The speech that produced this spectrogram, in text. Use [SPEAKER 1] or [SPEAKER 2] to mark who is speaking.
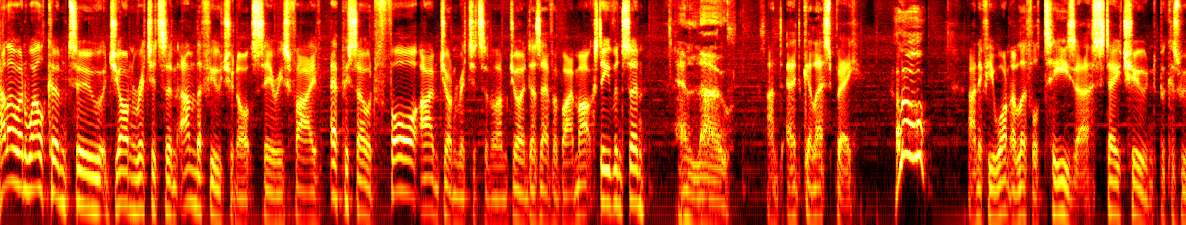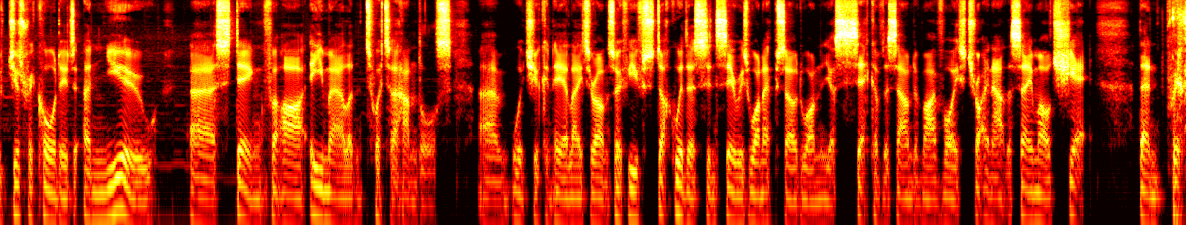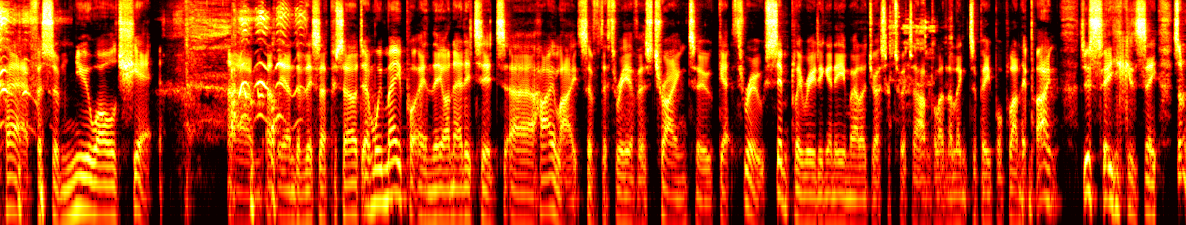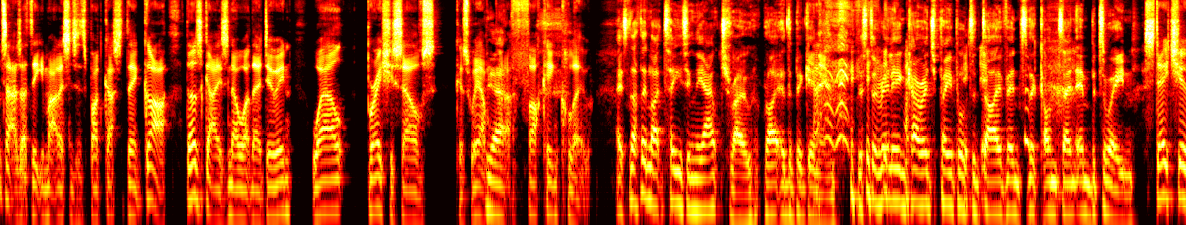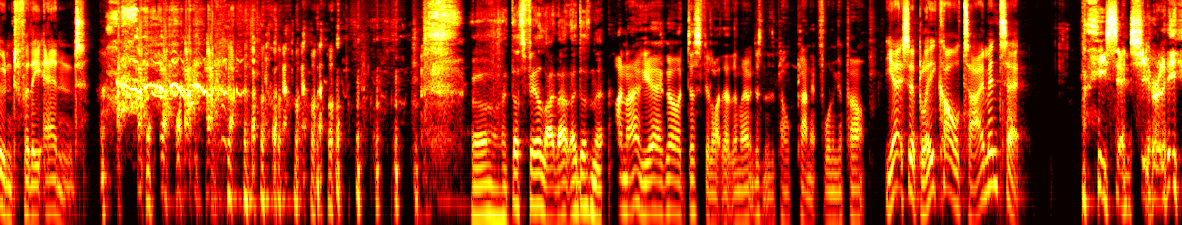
[SPEAKER 1] Hello and welcome to Jon Richardson and the Futurenauts Series 5, Episode 4. I'm Jon Richardson and I'm joined as ever by Mark Stevenson.
[SPEAKER 2] Hello.
[SPEAKER 1] And Ed Gillespie.
[SPEAKER 3] Hello.
[SPEAKER 1] And if you want a little teaser, stay tuned because we've just recorded a new uh, sting for our email and Twitter handles, um, which you can hear later on. So if you've stuck with us since Series 1, Episode 1, and you're sick of the sound of my voice trotting out the same old shit, then prepare for some new old shit. Um, at the end of this episode, and we may put in the unedited uh, highlights of the three of us trying to get through simply reading an email address, a Twitter handle, and a link to People Planet Pint, just so you can see. Sometimes I think you might listen to this podcast and think, God, those guys know what they're doing. Well, brace yourselves because we haven't
[SPEAKER 3] Yeah.
[SPEAKER 1] got a fucking clue.
[SPEAKER 3] It's nothing like teasing the outro right at the beginning, just to really encourage people to dive into the content in between.
[SPEAKER 1] Stay tuned for the end.
[SPEAKER 3] Oh, it does feel like that, though, doesn't it?
[SPEAKER 2] I know, yeah, God, it does feel like that at the moment, doesn't it? The whole planet falling apart.
[SPEAKER 1] Yeah, it's a bleak old time, isn't it?
[SPEAKER 2] he said cheerily.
